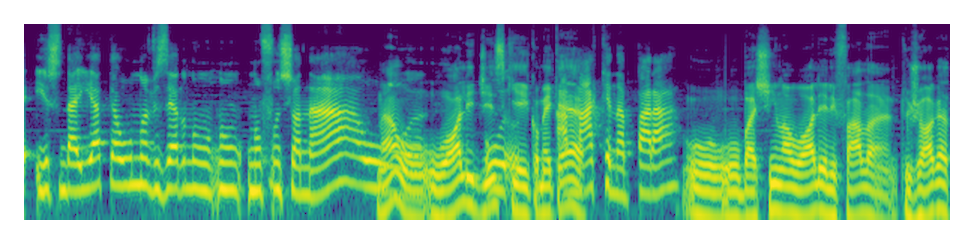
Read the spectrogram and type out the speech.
é, isso daí até o 190 não, não, não funcionar, o, Não, o, o Oli diz o- que, como é que a é? máquina parar. O, o baixinho lá, o Oli, ele fala: tu joga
